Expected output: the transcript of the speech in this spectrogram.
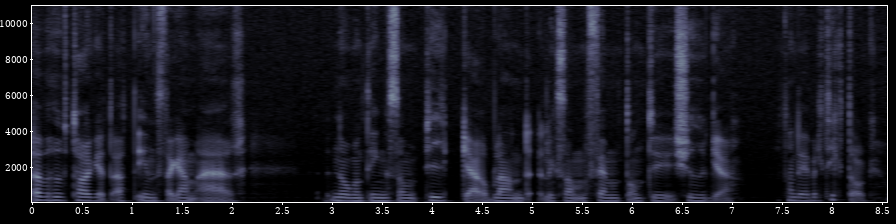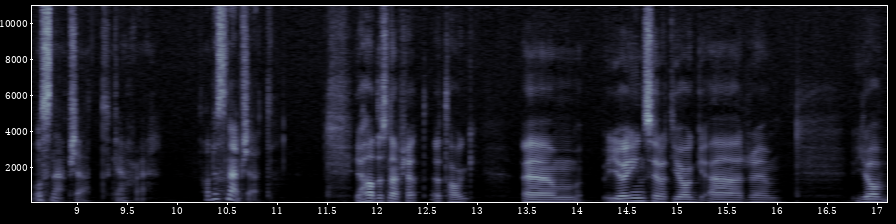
överhuvudtaget att Instagram är någonting som pikar bland liksom 15 till 20. Utan det är väl TikTok och Snapchat kanske. Har du Snapchat? Jag hade Snapchat ett tag. Ehm, jag inser att jag är... ehm, jag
